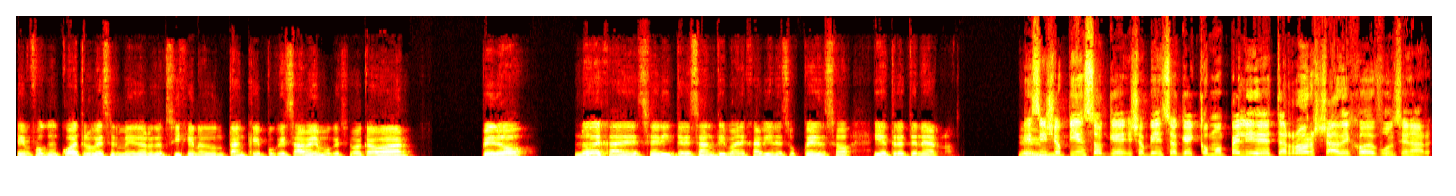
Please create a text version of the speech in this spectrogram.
Se enfoquen cuatro veces el medidor de oxígeno de un tanque porque sabemos que se va a acabar. Pero no deja de ser interesante y manejar bien el suspenso y entretenernos. Sí, sí, em, yo pienso que, yo pienso que como peli de terror ya dejó de funcionar.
